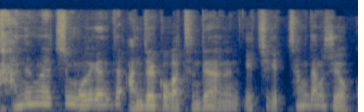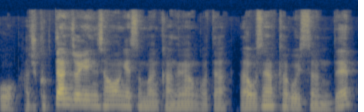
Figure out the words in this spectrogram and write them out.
가능할지 모르겠는데 안 될 것 같은데 나는 예측이 상당수였고 아주 극단적인 상황에서만 가능한 거다라고 생각하고 있었는데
